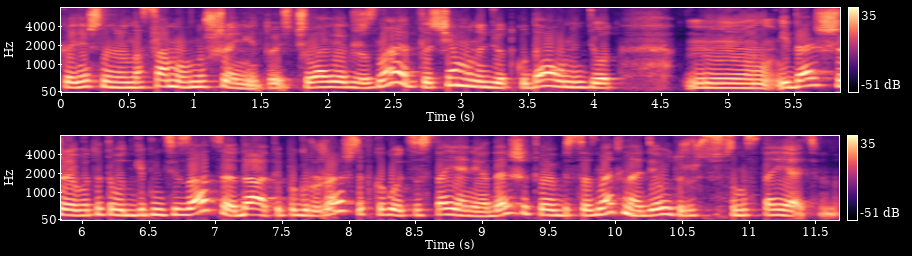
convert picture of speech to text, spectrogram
конечно на самовнушении. То есть, человек же знает, зачем он идет, куда он идет. И дальше вот эта вот гипнотизация, да, ты погружаешься в какое-то состояние, а дальше твое бессознательное делает уже все самостоятельно.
